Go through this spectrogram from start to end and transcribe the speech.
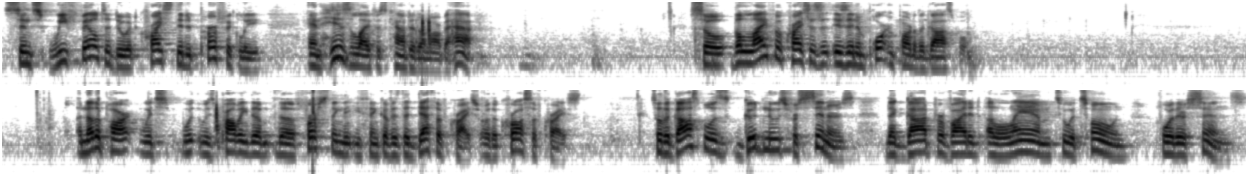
since we failed to do it, Christ did it perfectly, and his life is counted on our behalf. So the life of Christ is, is an important part of the gospel. Another part, which was probably the, the first thing that you think of, is the death of Christ or the cross of Christ. So the gospel is good news for sinners that God provided a lamb to atone for their sins.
